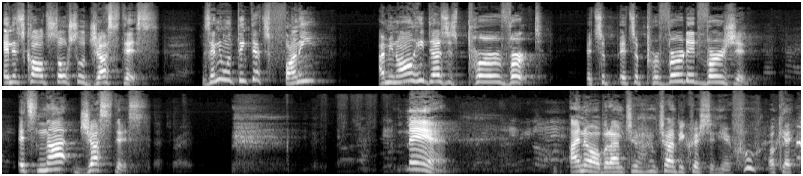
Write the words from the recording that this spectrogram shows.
and it's called social justice. Does anyone think that's funny? I mean, all he does is pervert. It's a, it's a perverted version. It's not justice. Man, I know, but I'm, tr- I'm trying to be Christian here. Whew, okay.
